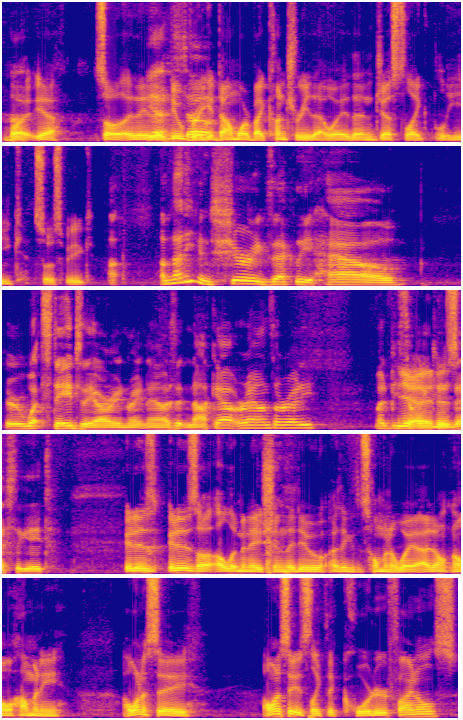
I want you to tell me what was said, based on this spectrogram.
But yeah, so they, Yeah, they do so- break it down more by country that way than just like league, so to speak. I'm not even sure exactly how or what stage they are in right now. Is it knockout rounds already? Might be Yeah, something to is. investigate. It is it is a elimination. They do. I think it's home and away. I don't know how many. I want to say, I want to say it's like the quarterfinals,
